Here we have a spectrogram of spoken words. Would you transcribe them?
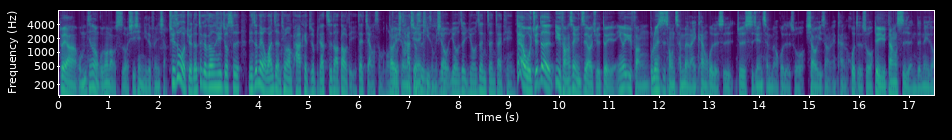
对啊，我们听众有国中老师哦，谢谢你的分享。其实我觉得这个东西就是你真的有完整听完 Podcast 就比较知道到底在讲什么东西。到底熊仁谦在 key 什么笑？有有这有认认真在听。对啊，我觉得预防胜于治疗绝对，因为预防不论是从成本来看，或者是就是时间成本，或者说效益上来看，或者说对于当事人的那种。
